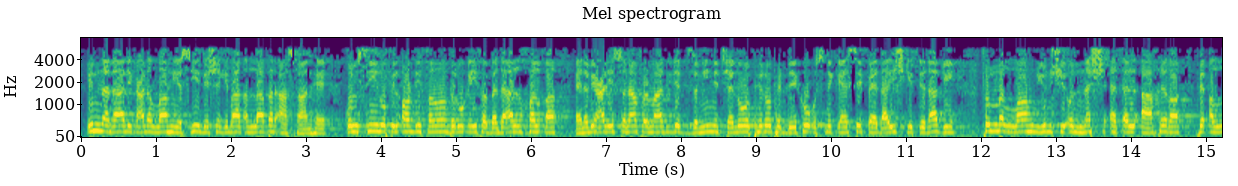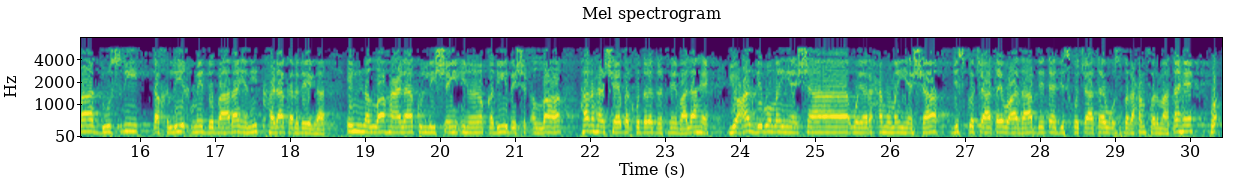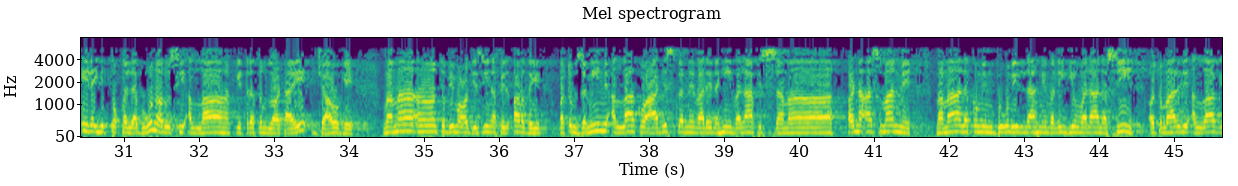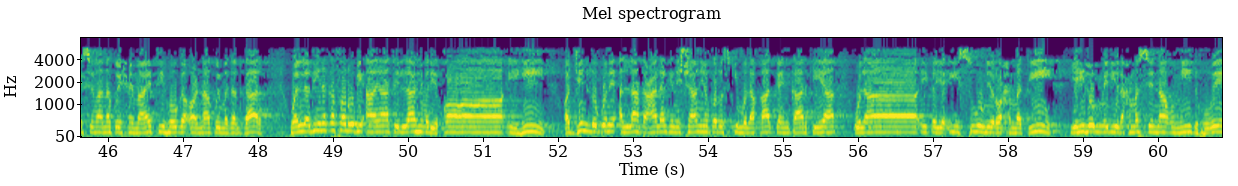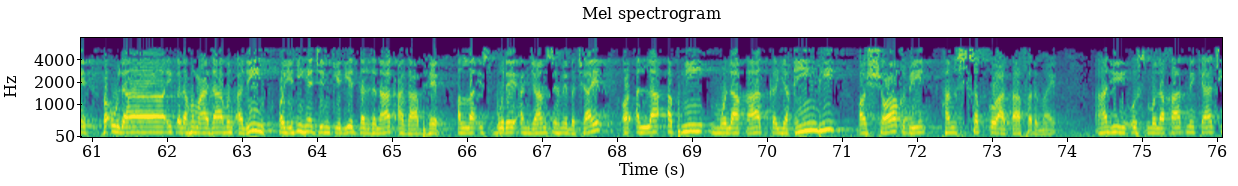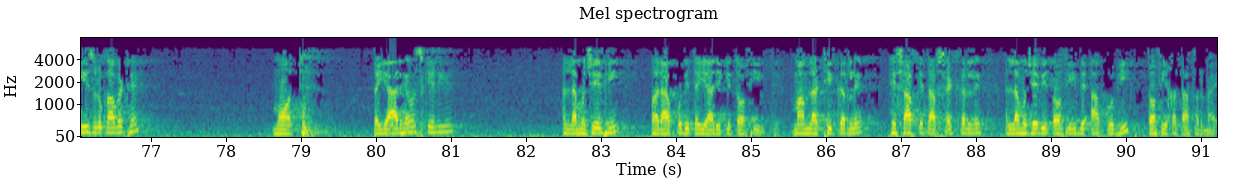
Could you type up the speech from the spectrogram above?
ان ذلك على الله يسير، بے شک بات اللہ پر آسان ہے۔ قل سیروا في الارض فانظروا كيف بدا الخلق۔ اے نبی علیہ السلام، فرما دیجیے، زمین میں چلو، پھرو، پھر دیکھو، اس نے کیسے پیدائش کی ابتدا کی۔ ثم اللہ ينشئ النشأة الاخرہ پھر اللہ دوسری تخلیق میں دوبارہ یعنی کھڑا کر دے گا۔ ان اللہ على كل شيء قدیر بے شک اللہ ہر ہر شے پر قدرت رکھنے والا ہے۔ يعذب من يشاء ويرحم من يشاء۔ جس کو چاہتا ہے وہ عذاب دیتا ہے، جس کو چاہتا ہے وہ اس پر رحم فرماتا ہے۔ ہے۔ وہ الہی تقلبون اور اسی اللہ کی طرف تم لوٹائے جاؤ گے وما انتم بمعجزین فی الارض اور تم زمین میں اللہ کو عاجز کرنے والے نہیں، ولا فی السماء۔ اور نہ آسمان میں۔ وما لکم من دون اللہ من ولی ولا نصیر اور تمہارے لیے اللہ کے سوا نہ کوئی حمایتی ہوگا اور نہ کوئی مددگار۔ والذین کفروا بآیات اللہ ولقائه۔ اور جن لوگوں نے اللہ تعالی کی نشانیوں پر اس کی ملاقات کا انکار کیا اولئک یئسوا من رحمتی۔ یہی لوگ میری رحمت سے نا امید ہوئے لهم عذاب علیم اور یہی ہے جن کے لیے دردناک عذاب ہے۔ اللہ اس برے انجام سے ہمیں بچائے اور اللہ اپنی ملاقات کا یقین بھی اور شوق بھی ہم سب کو عطا فرمائے۔ ہاں جی اس ملاقات میں کیا چیز رکاوٹ ہے؟ موت۔ تیار ہے اس کے لیے؟ اللہ مجھے بھی اور آپ کو بھی تیاری کی توفیق دے۔ معاملہ ٹھیک کر لیں، حساب کتاب سیٹ کر لیں۔ اللہ مجھے بھی توفیق دے، آپ کو بھی توفیق عطا فرمائے۔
